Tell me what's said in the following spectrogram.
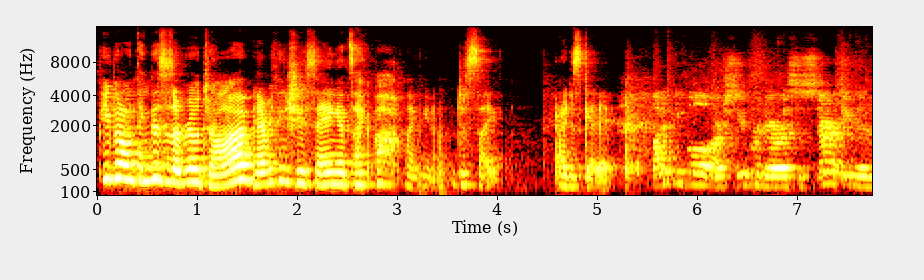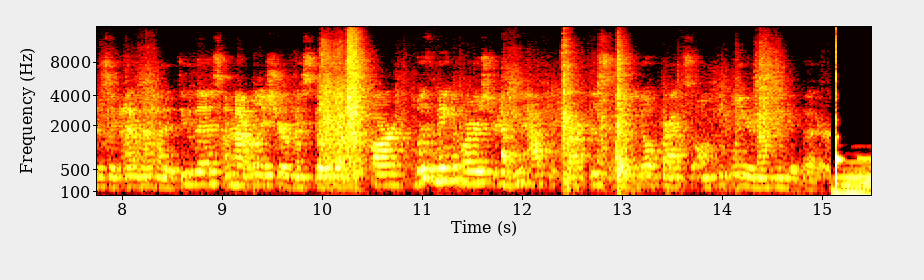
people don't think this is a real job and everything she's saying it's like oh like you know just like I just get it. A lot of people are super nervous to start because they're just like, I don't know how to do this. I'm not really sure if my skills are up to par. With makeup artistry, you have to practice, if you don't practice on people, you're not gonna get better.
